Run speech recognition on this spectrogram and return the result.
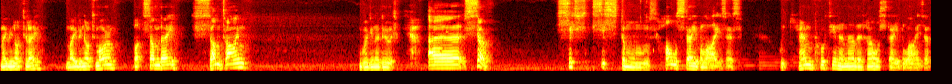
Maybe not today. Maybe not tomorrow. But someday, sometime, we're going to do it. Uh, so, systems, hull stabilizers we can put in another hull stabilizer.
